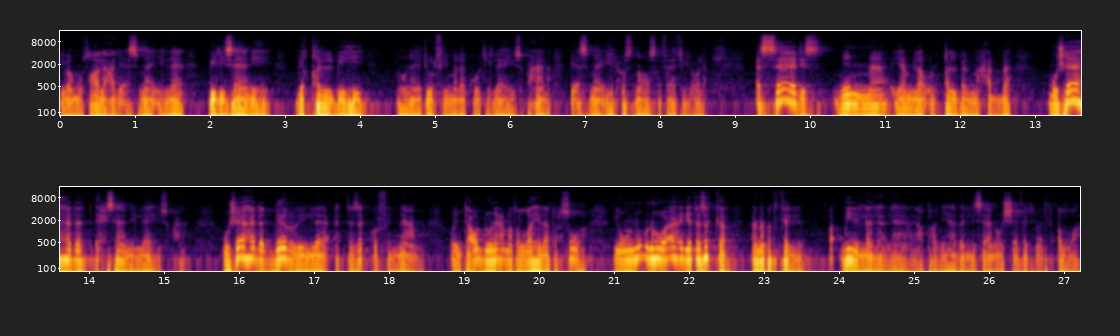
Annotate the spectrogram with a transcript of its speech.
يبقى مطالعة لأسماء الله بلسانه بقلبه. هنا يجول في ملكوت الله سبحانه بأسمائه الحسنى وصفاته العلى. السادس مما يملأ القلب المحبة مشاهدة إحسان الله سبحانه مشاهدة بر الله التذكر في النعمة. وإن تعدوا نعمة الله لا تحصوها. يوم المؤمن هو قاعد يتذكر أنا بتكلم. مين اللي أعطاني هذا اللسان والشفتين الله.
